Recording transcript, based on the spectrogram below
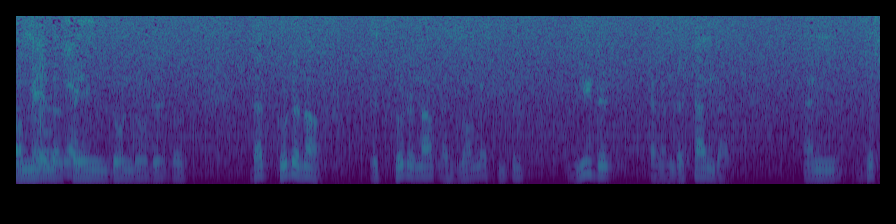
a mailer so, yes. saying don't do this. That's good enough. It's good enough as long as people read it and understand that and just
